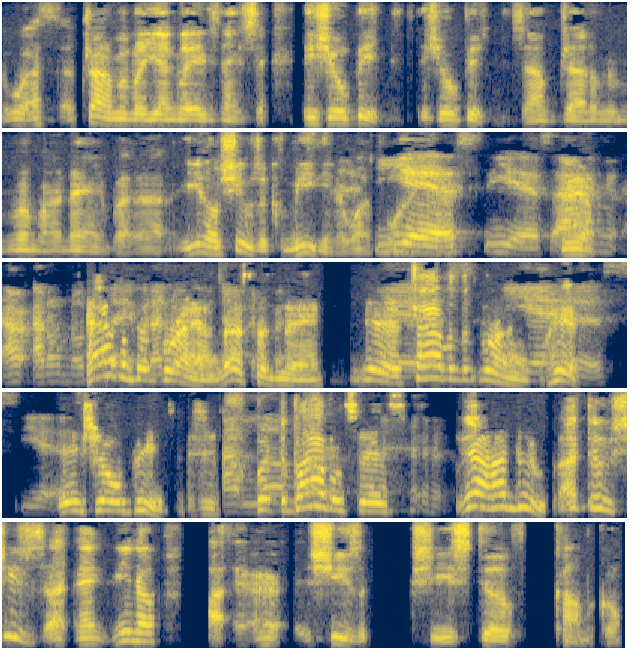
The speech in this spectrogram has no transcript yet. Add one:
well, it, I'm trying to remember the young lady's name. It's your business. It's your business. I'm trying to remember her name, but uh, you know, she was a comedian at one point. Yes, yes. Yeah. I, I, don't know. Tabitha Brown. That's her name. Yeah, yes, Tabitha Brown. Yes, yes. It's your business. But the Bible her. says, yeah, I do. I do. She's, uh, and you know, uh, her, she's she's still comical.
